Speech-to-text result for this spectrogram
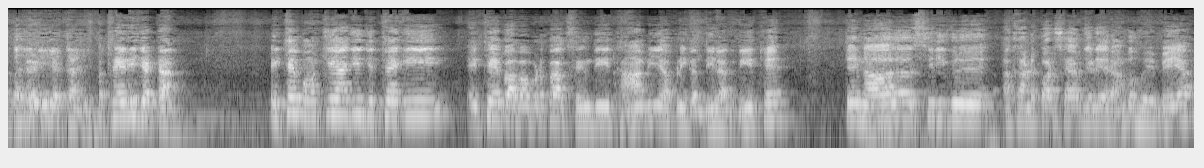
ਪਥੇੜੀ ਜੱਟਾਂ ਜੀ। ਪਥਰੇਰੀ ਜੱਟਾਂ। ਇੱਥੇ ਪਹੁੰਚੇ ਆ ਜੀ, ਜਿੱਥੇ ਕਿ ਇੱਥੇ ਬਾਬਾ ਬੜਭਾਗ ਸਿੰਘ ਦੀ ਥਾਂ ਵੀ ਆਪਣੀ ਗੱਦੀ ਲੱਗਦੀ ਇੱਥੇ। ਤੇ ਨਾਲ ਸ੍ਰੀ ਗੁਰੂ ਅਖੰਡ ਪਾਠ ਸਾਹਿਬ ਜਿਹੜੇ ਆਰੰਭ ਹੋਏ ਪਏ ਆ।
